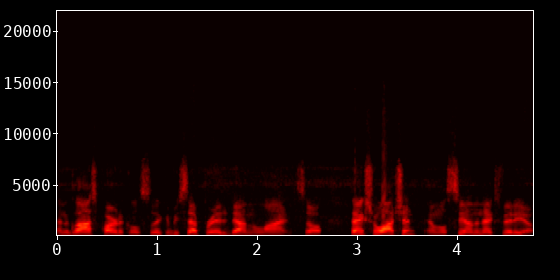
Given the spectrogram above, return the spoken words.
and the glass particles so they can be separated down the line. So thanks for watching and we'll see you on the next video.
